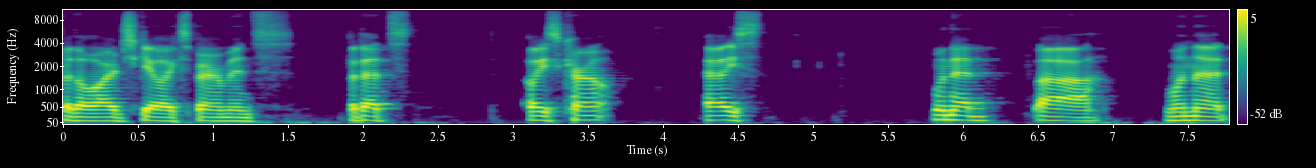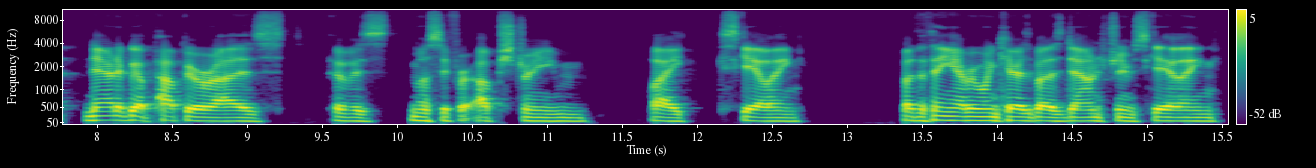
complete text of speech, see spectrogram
for the large scale experiments. But that's at least current, at least when that uh, when that narrative got popularized, it was mostly for upstream like scaling. But the thing everyone cares about is downstream scaling.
